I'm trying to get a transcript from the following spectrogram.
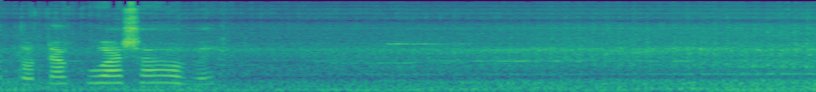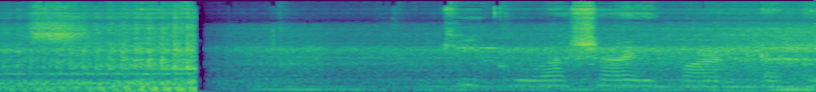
এতটা কুয়াশা হবে? কি কুয়াশা এই পার্কটাতে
